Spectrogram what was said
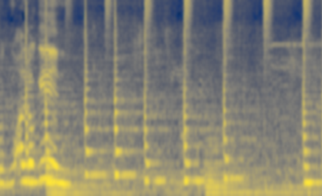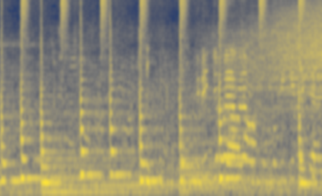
Huwag mo alogin. Video mo naman ako, bubugin kita dyan.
